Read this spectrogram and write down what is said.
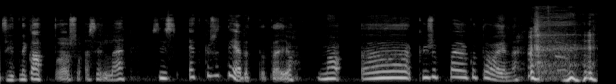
sit ne katsoo sua silleen, siis etkö sä tiedä tätä jo? No, öö, kysypä joku toinen.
